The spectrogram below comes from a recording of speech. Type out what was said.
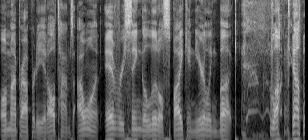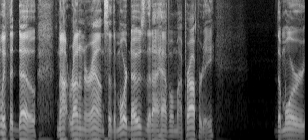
on my property at all times. I want every single little spike and yearling buck locked down with a doe, not running around. So the more does that I have on my property, the more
